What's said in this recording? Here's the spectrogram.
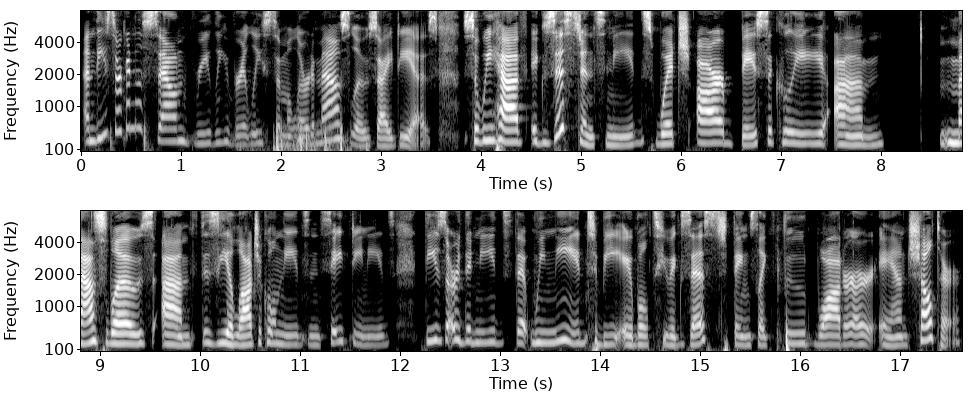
And these are going to sound really, really similar to Maslow's ideas. So we have existence needs, which are basically um, Maslow's um, physiological needs and safety needs, these are the needs that we need to be able to exist, things like food, water, and shelter.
